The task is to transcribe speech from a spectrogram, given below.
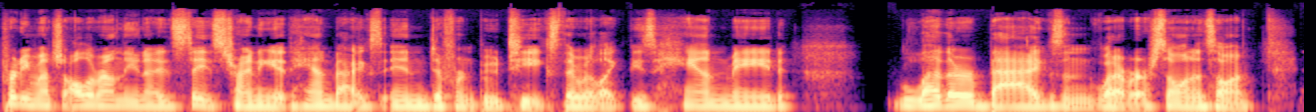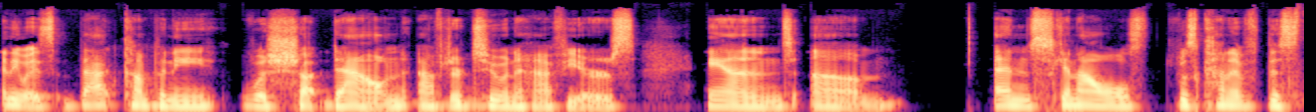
pretty much all around the United States trying to get handbags in different boutiques. They were like these handmade leather bags and whatever, so on and so on. Anyways, that company was shut down after two and a half years. And um and Skin Owls was kind of this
